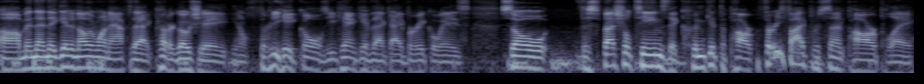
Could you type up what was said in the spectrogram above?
Um, and then they get another one after that. Cutter Gauthier, you know, 38 goals. You can't give that guy breakaways. So the special teams, they couldn't get the power, 35% power play.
